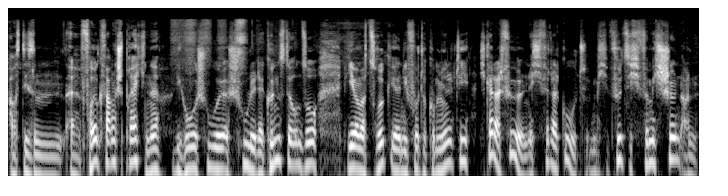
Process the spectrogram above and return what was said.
aus diesem äh, Volkwang-Sprech, ne? die hohe Schule, Schule der Künste und so. Wir gehen mal zurück in die Foto-Community. Ich kann das fühlen, ich finde das gut. Mich, fühlt sich für mich schön an.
